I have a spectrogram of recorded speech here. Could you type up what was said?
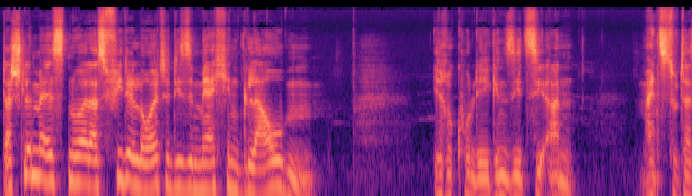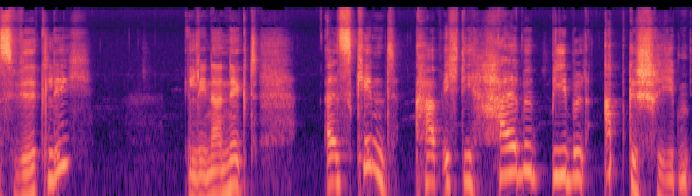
Das Schlimme ist nur, dass viele Leute diese Märchen glauben. Ihre Kollegin sieht sie an. Meinst du das wirklich? Elena nickt. Als Kind habe ich die halbe Bibel abgeschrieben.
